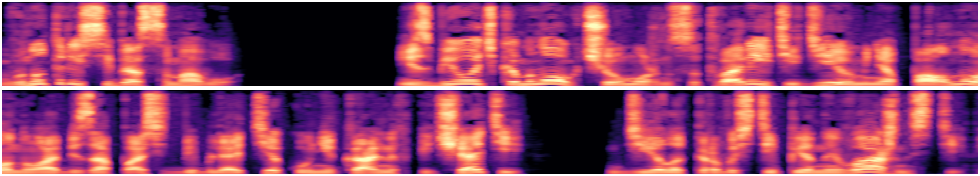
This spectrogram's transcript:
внутри себя самого. Из биотика много чего можно сотворить, идей у меня полно, но обезопасить библиотеку уникальных печатей – дело первостепенной важности.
